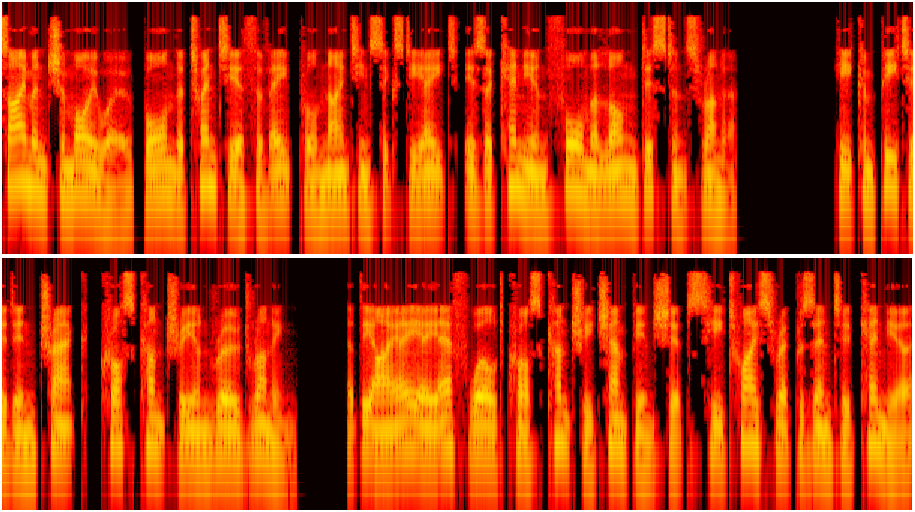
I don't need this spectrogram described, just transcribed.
Simon Chemoiwo, born the 20th of April 1968, is a Kenyan former long-distance runner. He competed in track, cross-country and road running. At the IAAF World Cross Country Championships he twice represented Kenya,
